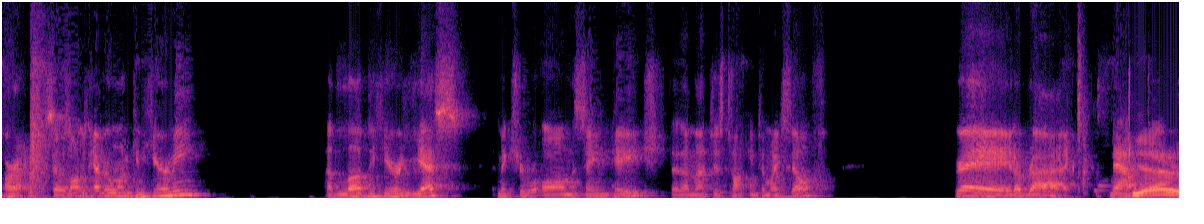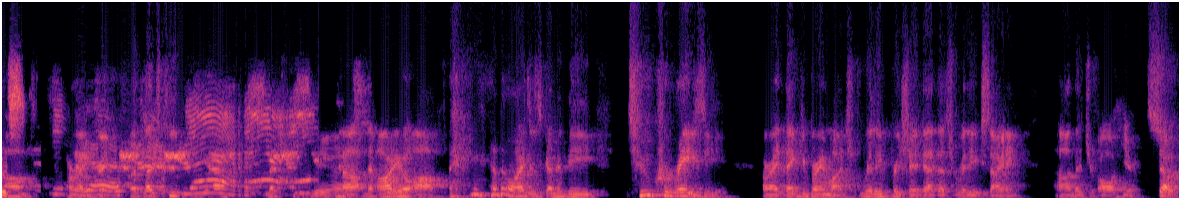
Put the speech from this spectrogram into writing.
All right, so as long as everyone can hear me, I'd love to hear a yes. Make sure we're all on the same page, that I'm not just talking to myself. Great, all right. Now, yes. Um, all right, yes. great. But let's keep, uh, let's keep yes. uh, the audio off. Otherwise, it's going to be too crazy. All right, thank you very much. Really appreciate that. That's really exciting uh, that you're all here. So,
